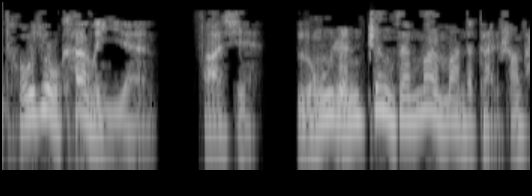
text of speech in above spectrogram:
头又看了一眼，发现龙人正在慢慢的赶上来。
